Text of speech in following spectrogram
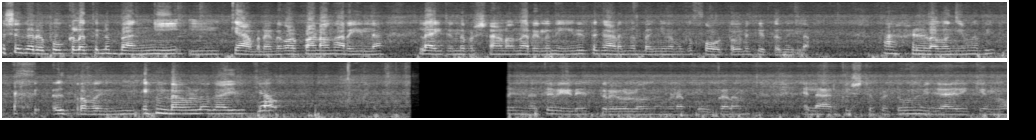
പക്ഷെ എന്താ പൂക്കളത്തിന്റെ ഭംഗി ഈ ക്യാമറേന്റെ കുഴപ്പമാണോ അറിയില്ല. ലൈറ്റിന്റെ പ്രശ്നമാണോ എന്നറിയില്ല നേരിട്ട് കാണുന്ന ഭംഗി നമുക്ക് ഫോട്ടോയിൽ കിട്ടുന്നില്ല. ഉള്ള ഭംഗി മതി. ഇത്ര ഭംഗി ഉണ്ടാവുള്ളൂ അതായിരിക്കാം ഇന്നത്തെ വീഡിയോ ഇത്രയേ ഉള്ളൂ. നമ്മുടെ പൂക്കളം എല്ലാവർക്കും ഇഷ്ടപ്പെട്ടു എന്ന് വിചാരിക്കുന്നു.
